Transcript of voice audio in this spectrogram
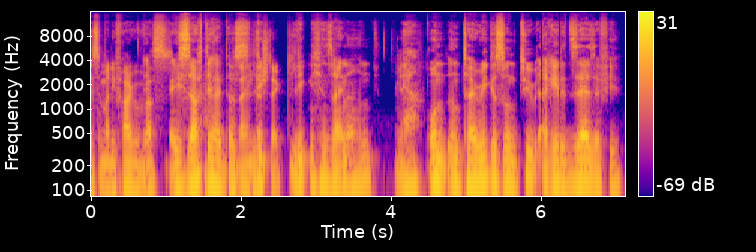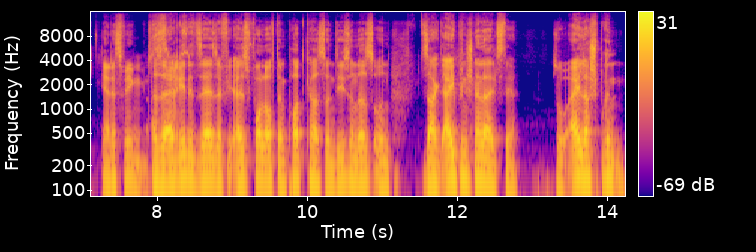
Ist immer die Frage, was Ich sag dir halt, das liegt, steckt. liegt nicht in seiner Hand. Ja, Und, und Tyreek ist so ein Typ, er redet sehr, sehr viel. ja, deswegen. Also er redet sehr, sehr viel. Er ist voll auf dem Podcast und dies und das und sagt, ey, ich bin schneller als der. So, ey, lass sprinten.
